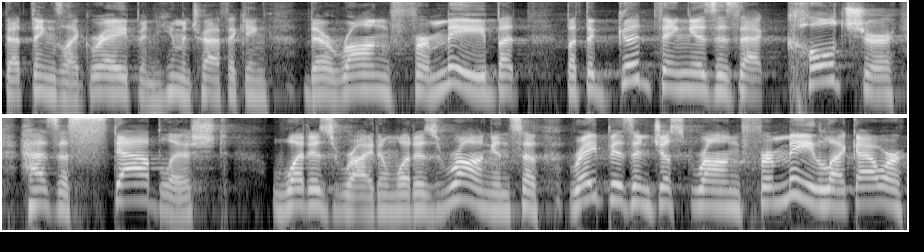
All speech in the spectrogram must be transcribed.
that things like rape and human trafficking, they're wrong for me, but but the good thing is, is that culture has established what is right and what is wrong. And so rape isn't just wrong for me, like our,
